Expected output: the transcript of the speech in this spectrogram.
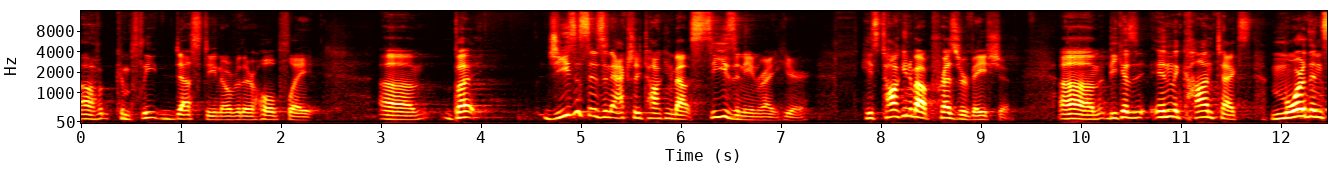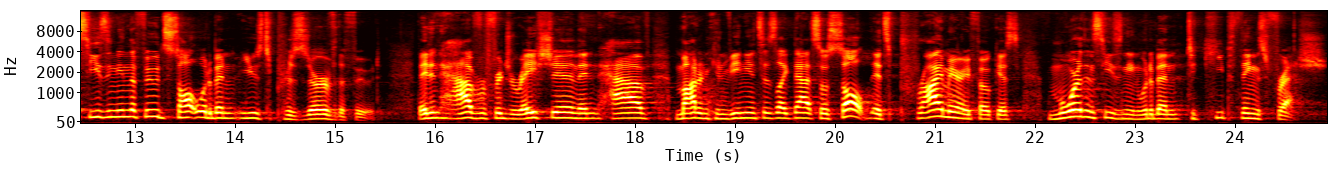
a complete dusting over their whole plate. Um, but Jesus isn't actually talking about seasoning right here. He's talking about preservation. Um, because in the context, more than seasoning the food, salt would have been used to preserve the food. They didn't have refrigeration, they didn't have modern conveniences like that. So, salt, its primary focus, more than seasoning, would have been to keep things fresh.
